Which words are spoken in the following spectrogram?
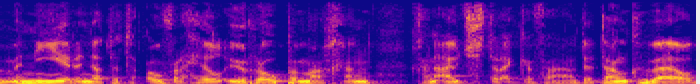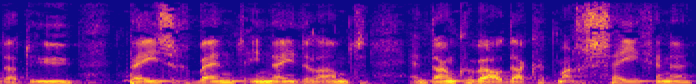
manier. En dat het over heel Europa mag gaan, gaan uitstrekken, Vader. Dank u wel dat u bezig bent in Nederland. En dank u wel dat ik het mag zegenen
